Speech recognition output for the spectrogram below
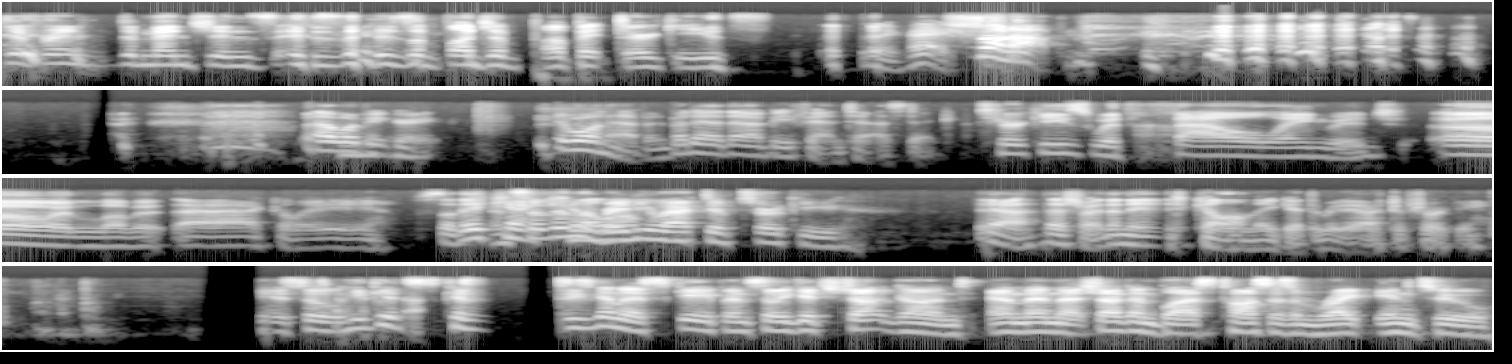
different dimensions is there's a bunch of puppet turkeys. like, hey, shut up. that would be great. It won't happen, but uh, that would be fantastic. turkeys with Uh. foul language. Oh, I love it. Exactly. So they can't so then the the 'em. radioactive turkey. Yeah, that's right. Then they kill him. They get the radioactive turkey. Yeah, so he gets because he's gonna escape, and so he gets shotgunned, and then that shotgun blast tosses him right into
